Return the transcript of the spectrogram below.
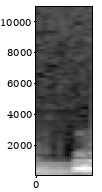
It's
